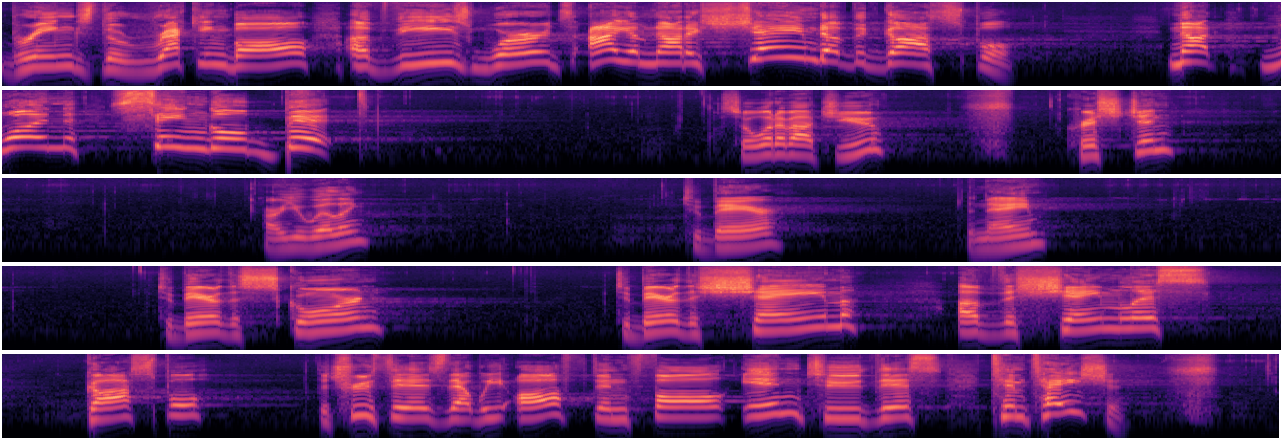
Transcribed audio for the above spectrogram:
brings the wrecking ball of these words I am not ashamed of the gospel, not one single bit. So, what about you, Christian? Are you willing to bear the name? To bear the scorn? To bear the shame of the shameless gospel? The truth is that we often fall into this temptation.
